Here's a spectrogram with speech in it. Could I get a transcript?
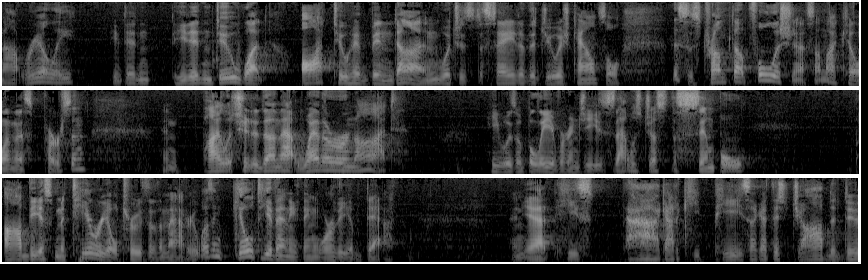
not really. He didn't, he didn't do what ought to have been done, which is to say to the Jewish council, this is trumped up foolishness. I'm not killing this person. And Pilate should have done that whether or not he was a believer in Jesus. That was just the simple obvious material truth of the matter. He wasn't guilty of anything worthy of death. And yet he's, ah, I got to keep peace. I got this job to do.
